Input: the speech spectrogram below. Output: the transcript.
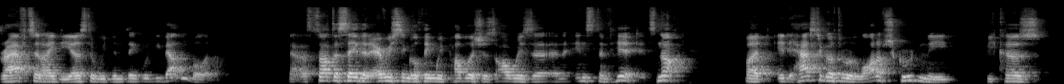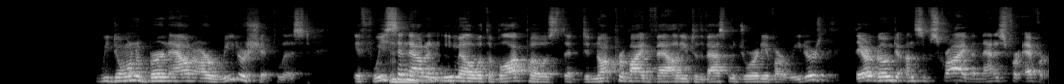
drafts and ideas that we didn't think would be valuable enough. Now, it's not to say that every single thing we publish is always a, an instant hit. It's not. But it has to go through a lot of scrutiny because we don't want to burn out our readership list. If we send mm-hmm. out an email with a blog post that did not provide value to the vast majority of our readers, they are going to unsubscribe, and that is forever.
